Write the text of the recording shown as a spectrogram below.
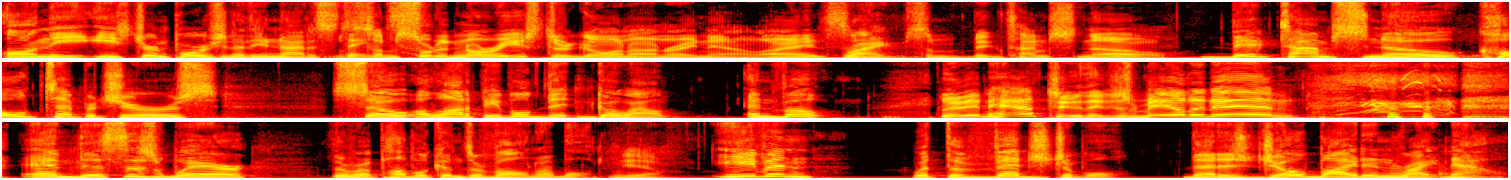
on the eastern portion of the United States. Some sort of nor'easter going on right now, right? Some, Right. Some big time snow. Big time snow, cold temperatures. So a lot of people didn't go out and vote. They didn't have to. They just mailed it in. And this is where the Republicans are vulnerable. Yeah. Even with the vegetable that is Joe Biden right now,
